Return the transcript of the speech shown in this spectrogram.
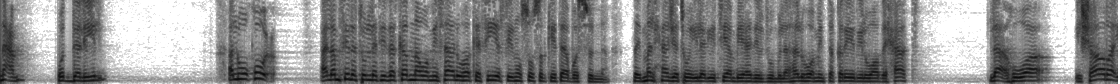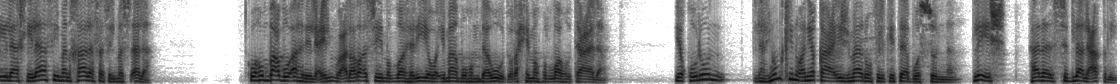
نعم. والدليل؟ الوقوع الأمثلة التي ذكرنا ومثالها كثير في نصوص الكتاب والسنة. طيب ما الحاجة إلى الإتيان بهذه الجملة؟ هل هو من تقرير الواضحات؟ لا هو إشارة إلى خلاف من خالف في المسألة. وهم بعض أهل العلم وعلى رأسهم الظاهرية وإمامهم داود رحمه الله تعالى. يقولون لا يمكن أن يقع إجمال في الكتاب والسنة. ليش؟ هذا استدلال عقلي.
